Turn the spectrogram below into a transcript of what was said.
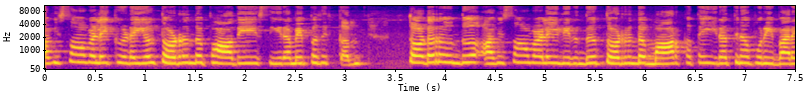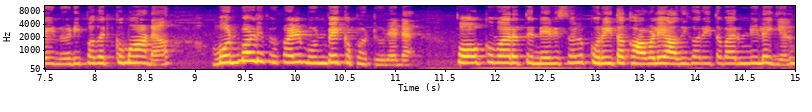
அவிசாவளைக்கு இடையில் தொடர்ந்து பாதையை சீரமைப்பதற்கும் தொடர்ந்து அவிசாவளையிலிருந்து தொடர்ந்து மார்க்கத்தை இரத்தினபுரி வரை நீடிப்பதற்குமான முன்மொழிவுகள் முன்வைக்கப்பட்டுள்ளன. போக்குவரத்து நெரிசல் குறித்த கவலை அதிகரித்து வரும் நிலையில்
